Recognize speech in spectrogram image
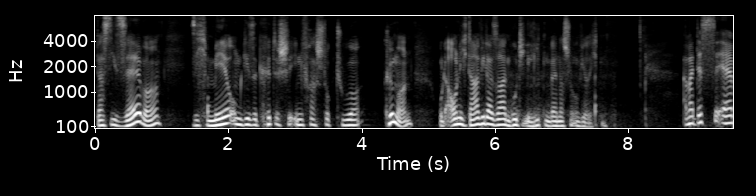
dass sie selber sich mehr um diese kritische Infrastruktur kümmern und auch nicht da wieder sagen, gut, die Eliten werden das schon irgendwie richten. Aber das, äh,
